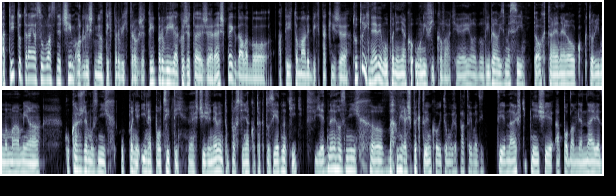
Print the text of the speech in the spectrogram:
A títo traja sú vlastne čím odlišní od tých prvých troch? Že tí prvých, akože to je, že rešpekt, alebo a títo mali byť takí, že... Tuto ich neviem úplne nejako unifikovať, hej, lebo vybrali sme si troch trénerov, ku ktorým mám ja ku každému z nich úplne iné pocity. Vieš, čiže neviem to proste nejako takto zjednotiť. Jedného z nich uh, veľmi rešpektujem kvôli tomu, že patrí medzi tie najvtipnejšie a podľa mňa najviac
